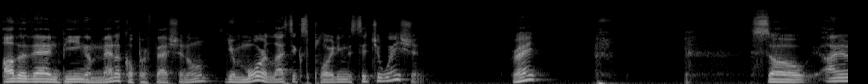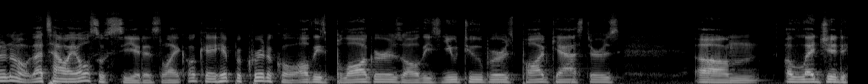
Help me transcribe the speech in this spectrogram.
other than being a medical professional, you're more or less exploiting the situation, right? So I don't know. That's how I also see it as like, okay, hypocritical. All these bloggers, all these YouTubers, podcasters, um, alleged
